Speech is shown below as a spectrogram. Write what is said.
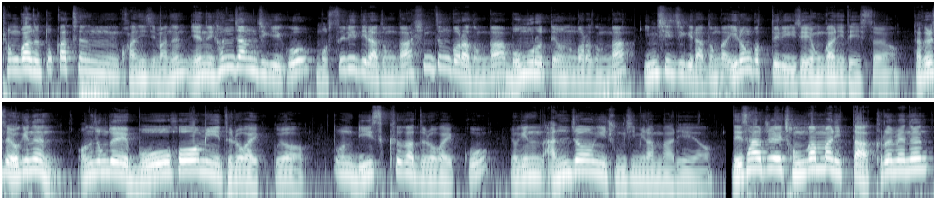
평관은 똑같은 관이지만은 얘는 현장직이고 뭐 3D라던가 힘든 거라던가 몸으로 때우는 거라던가 임시직이라던가 이런 것들이 이제 연관이 돼 있어요. 자, 그래서 여기는 어느 정도의 모험이 들어가 있고요. 또는 리스크가 들어가 있고 여기는 안정이 중심이란 말이에요. 내 사주에 정관만 있다. 그러면은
